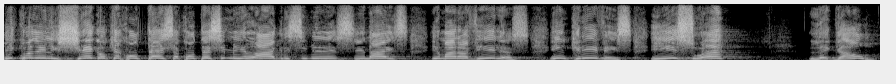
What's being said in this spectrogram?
E quando ele chega, o que acontece? Acontece milagres, sinais e maravilhas incríveis. E isso é legal.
